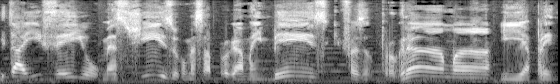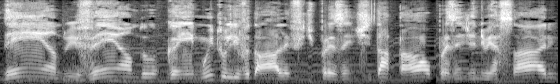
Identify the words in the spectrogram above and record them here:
E daí veio o MSX, eu comecei a programar em Basic, fazendo programa, e aprendendo e vendo. Ganhei muito livro da Aleph de presente de Natal, presente de aniversário.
